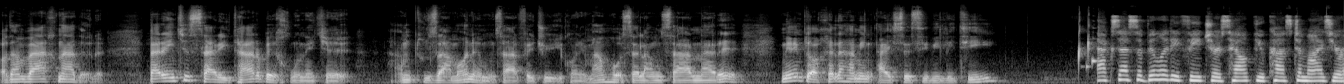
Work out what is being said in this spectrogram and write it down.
آدم وقت نداره. برای اینکه سریعتر بخونه که هم تو زمانمون صرفه جویی کنیم هم حوصلمون سر نره میایم داخل همین accessibility Accessibility features help you customize your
